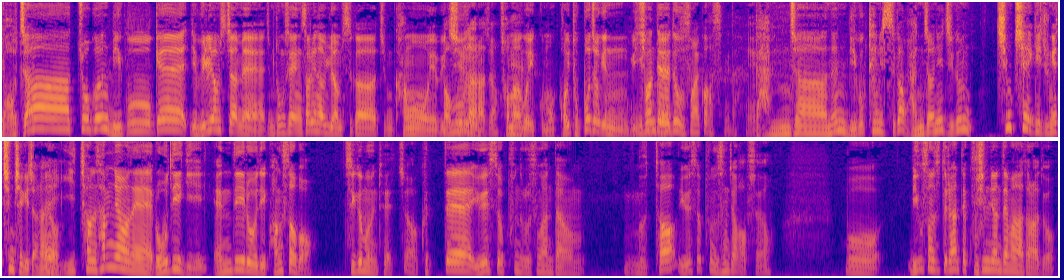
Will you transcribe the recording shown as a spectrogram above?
여자 쪽은 미국의 이 윌리엄스 자매, 지금 동생 서리나 윌리엄스가 지금 강호의 위치를. 점하고 예. 있고 뭐 거의 독보적인 위치인데 이번 대회도 우승할 것 같습니다. 예. 남자는 미국 테니스가 완전히 지금 침체기 중에 침체기잖아요. 네, 2003년에 로딕이, 앤디 로딕 광서버 지금은 은퇴했죠. 그때 US 오픈을 우승한 다음부터 US 오픈 우승자가 없어요. 뭐 미국 선수들이 한때 90년대만 하더라도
